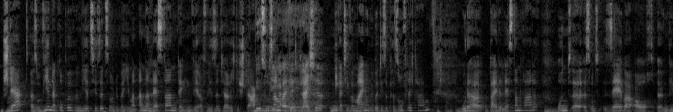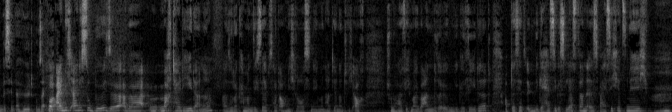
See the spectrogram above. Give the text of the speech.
Mhm. stärkt. Also wir in der Gruppe, wenn wir jetzt hier sitzen und über jemand anderen lästern, denken wir, ach, wir sind ja richtig stark zusammen, mega, weil wir die gleiche negative Meinung über diese Person vielleicht haben. Mhm. Oder beide lästern gerade. Mhm. Und äh, es uns selber auch irgendwie ein bisschen erhöht, unser Ego. Eigentlich, eigentlich so böse, aber macht halt jeder, ne? Also da kann man sich selbst halt auch nicht rausnehmen. Man hat ja natürlich auch schon häufig mal über andere irgendwie geredet. Ob das jetzt irgendwie gehässiges Lästern ist, weiß ich jetzt nicht. Hm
